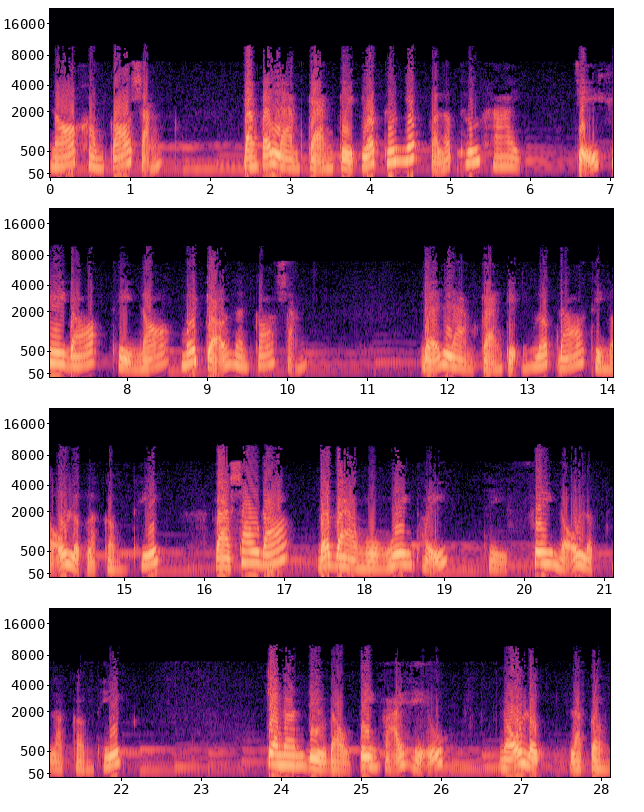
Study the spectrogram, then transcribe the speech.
nó không có sẵn. Bạn phải làm cạn kiệt lớp thứ nhất và lớp thứ hai, chỉ khi đó thì nó mới trở nên có sẵn. Để làm cạn kiệt những lớp đó thì nỗ lực là cần thiết, và sau đó để vào nguồn nguyên thủy thì phi nỗ lực là cần thiết. Cho nên điều đầu tiên phải hiểu, nỗ lực là cần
